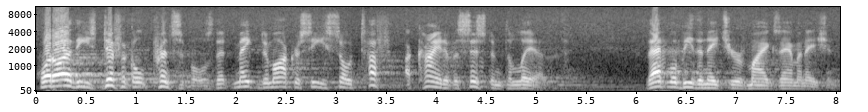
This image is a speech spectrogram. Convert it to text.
What are these difficult principles that make democracy so tough a kind of a system to live? That will be the nature of my examination.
